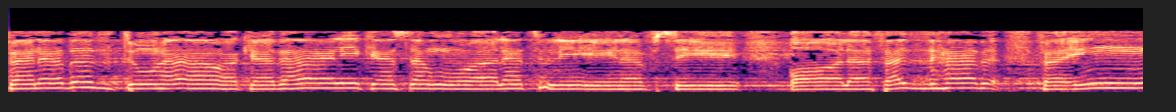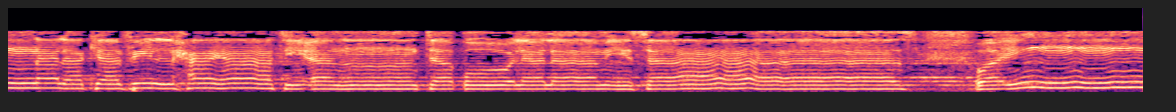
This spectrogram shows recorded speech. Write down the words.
فنبذتها وكذلك سولت لي نفسي. قال فاذهب فإن لك في الحياة أن تقول لا مساس وإن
